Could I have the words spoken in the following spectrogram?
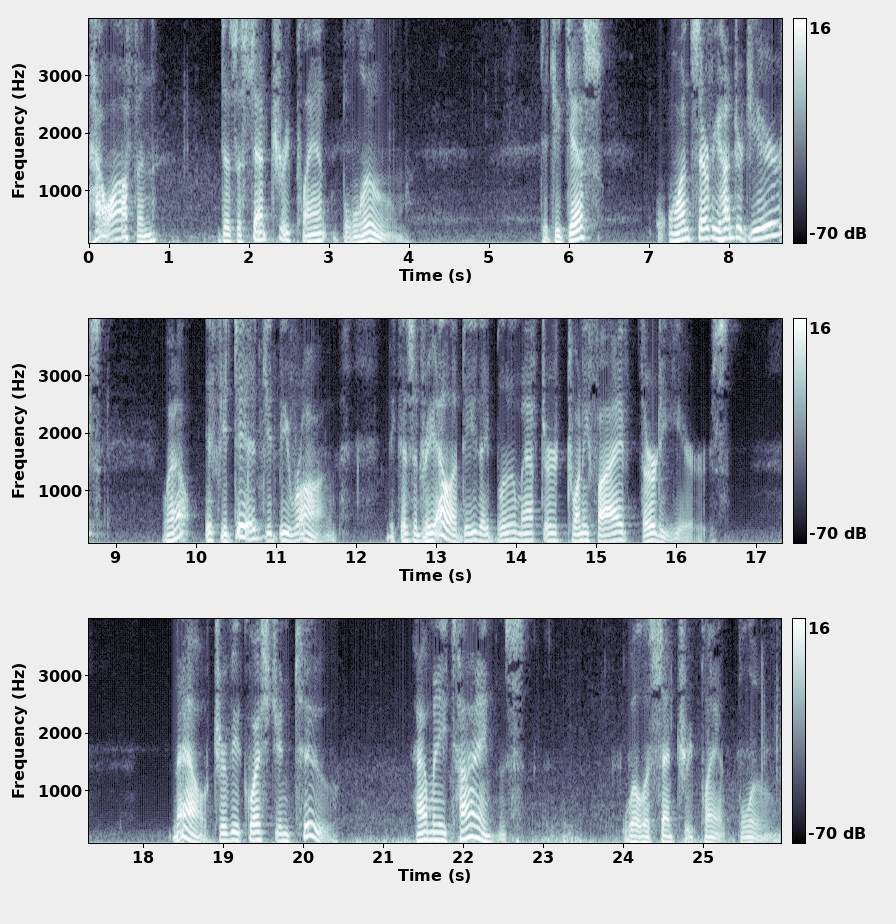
How often does a century plant bloom? Did you guess once every hundred years? Well, if you did, you'd be wrong, because in reality, they bloom after 25, 30 years. Now, trivia question two. How many times will a century plant bloom?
